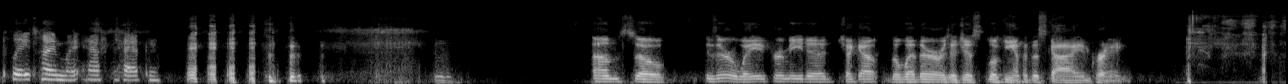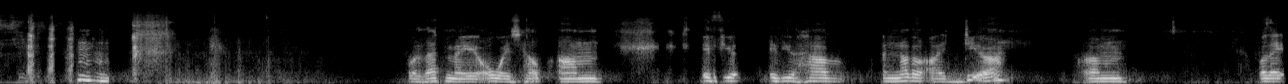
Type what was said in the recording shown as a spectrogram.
Playtime might have to happen. Um. So, is there a way for me to check out the weather, or is it just looking up at the sky and praying? Well, that may always help. Um, if you if you have another idea, um, well, they,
